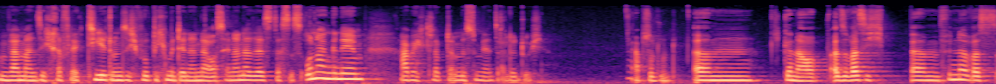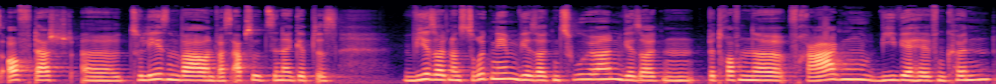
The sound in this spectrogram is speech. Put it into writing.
Und wenn man sich reflektiert und sich wirklich miteinander auseinandersetzt, das ist unangenehm. Aber ich glaube, da müssen wir jetzt alle durch. Absolut. Ähm, genau. Also was ich ähm, finde, was oft da äh, zu lesen war und was absolut Sinn ergibt, ist, wir sollten uns zurücknehmen, wir sollten zuhören, wir sollten Betroffene fragen, wie wir helfen können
